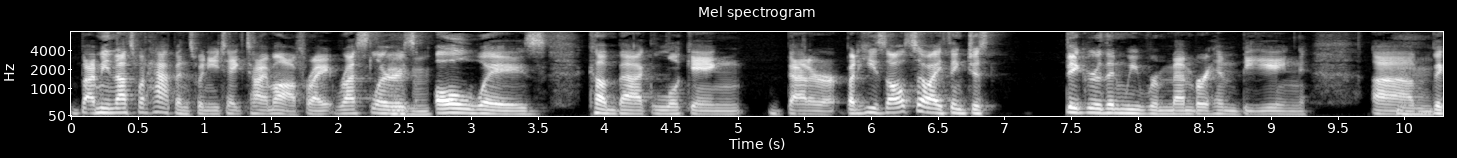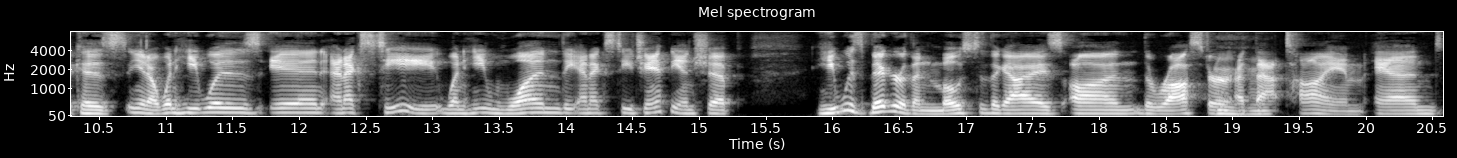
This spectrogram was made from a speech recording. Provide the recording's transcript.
but I mean that's what happens when you take time off, right? Wrestlers Mhm. always come back looking better, but he's also I think just bigger than we remember him being. Uh, Mhm. Because you know when he was in NXT, when he won the NXT championship, he was bigger than most of the guys on the roster at Mhm. that time, and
